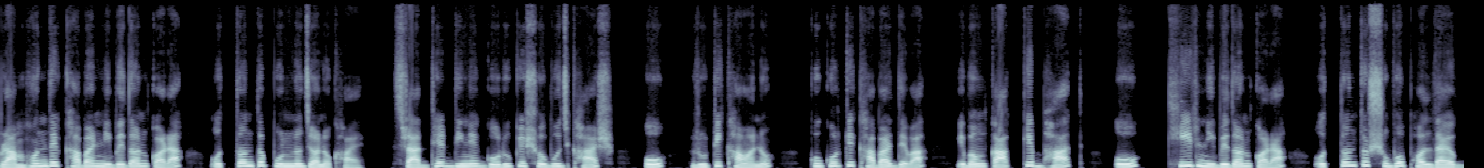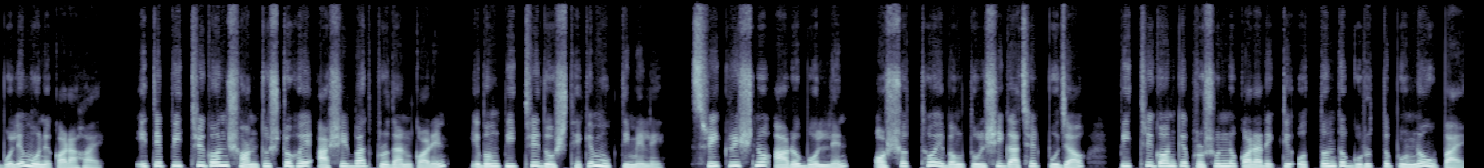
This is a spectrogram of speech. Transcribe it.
ব্রাহ্মণদের খাবার নিবেদন করা অত্যন্ত পুণ্যজনক হয়। শ্রাদ্ধের দিনে গরুকে সবুজ ঘাস ও রুটি খাওয়ানো, কুকুরকে খাবার দেওয়া এবং কাককে ভাত ও ক্ষীর নিবেদন করা অত্যন্ত শুভ ফলদায়ক বলে মনে করা হয়। এতে পিতৃগণ সন্তুষ্ট হয়ে আশীর্বাদ প্রদান করেন এবং পিতৃদোষ থেকে মুক্তি মেলে। শ্রীকৃষ্ণ আরও বললেন, অশ্বত্থ এবং তুলসী গাছের পূজাও পিতৃগণকে প্রসন্ন করার একটি অত্যন্ত গুরুত্বপূর্ণ উপায়।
